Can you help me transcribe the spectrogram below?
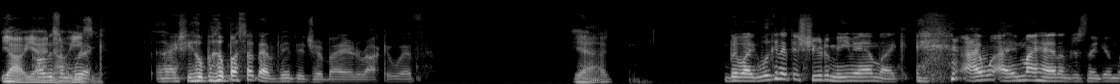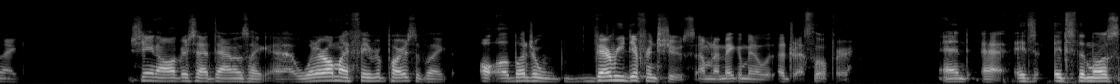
Yeah, yeah, no, some easy. Rick. Actually, he'll he'll bust out that vintage red by Air to rock it with. Yeah, But like looking at the shoe to me, man, like I I- in my head I'm just thinking like Shane Oliver sat down. I was like, uh, what are all my favorite parts of like a, a bunch of very different shoes? I'm gonna make them in a, a dress loafer, and uh, it's it's the most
